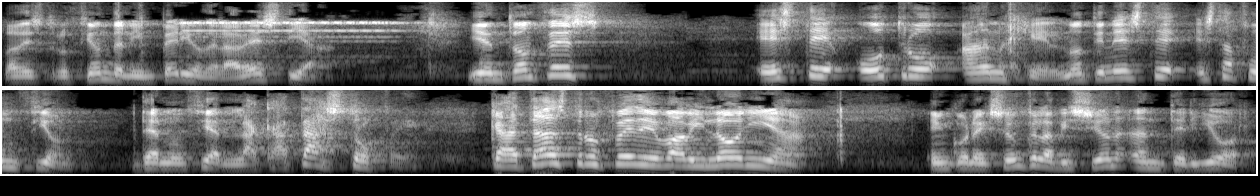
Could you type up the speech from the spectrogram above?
la destrucción del imperio de la bestia. Y entonces, este otro ángel no tiene este, esta función de anunciar la catástrofe, catástrofe de Babilonia, en conexión con la visión anterior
